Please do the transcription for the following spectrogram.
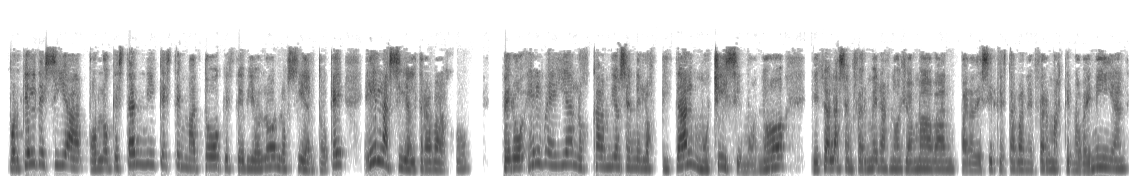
porque él decía, por lo que está en mí, que este mató, que este violó, lo siento, ¿ok? Él hacía el trabajo, pero él veía los cambios en el hospital muchísimos, ¿no? Que ya las enfermeras no llamaban para decir que estaban enfermas que no venían,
